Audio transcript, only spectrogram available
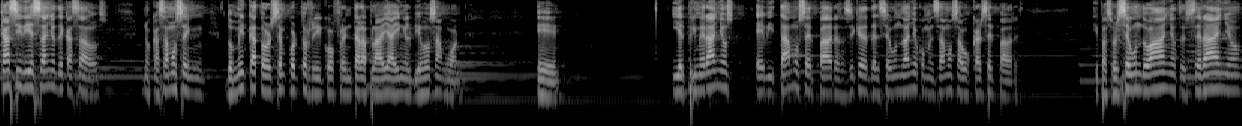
casi 10 años de casados. Nos casamos en 2014 en Puerto Rico, frente a la playa, ahí en el viejo San Juan. Eh, y el primer año evitamos ser padres, así que desde el segundo año comenzamos a buscar ser padres. Y pasó el segundo año, tercer año,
